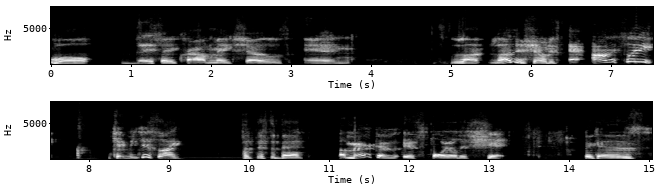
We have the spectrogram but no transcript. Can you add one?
Well, they say crowd makes shows, and London showed it. Honestly, can we just like put this to bed? America is spoiled as shit because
